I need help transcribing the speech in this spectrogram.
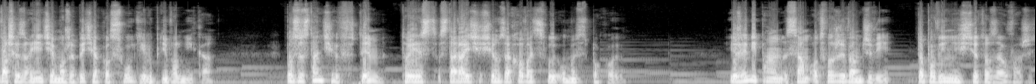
Wasze zajęcie może być jako sługi lub niewolnika. Pozostańcie w tym, to jest starajcie się zachować swój umysł spokoju. Jeżeli Pan sam otworzy Wam drzwi, to powinniście to zauważyć.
